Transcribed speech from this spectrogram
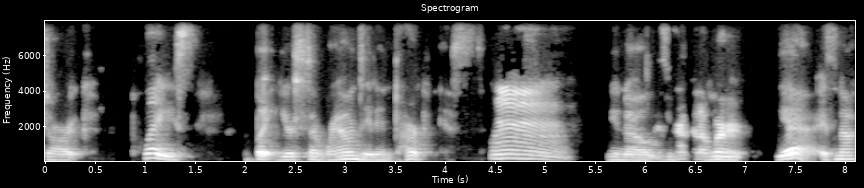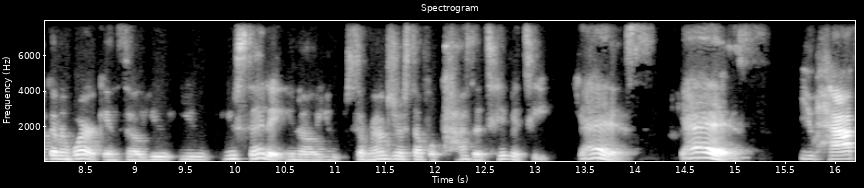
dark place, but you're surrounded in darkness. Mm, You know, it's you, not gonna you, work. yeah, it's not going to work. And so you, you, you said it. You know, you surround yourself with positivity. Yes, yes. You have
